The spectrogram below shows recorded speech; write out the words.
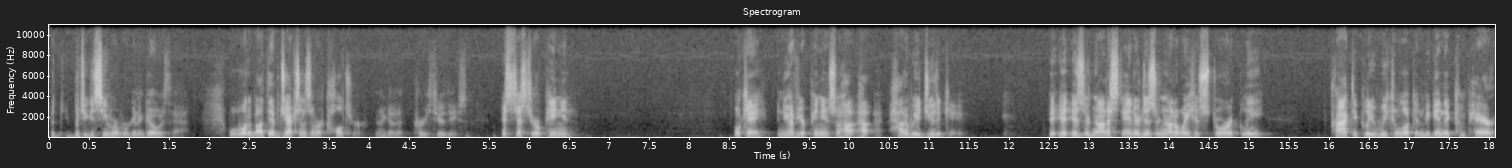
But, but you can see where we're going to go with that. What about the objections of our culture? And I got to hurry through these. It's just your opinion. Okay, and you have your opinion, so how, how, how do we adjudicate? Is there not a standard? Is there not a way historically, practically, we can look and begin to compare?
